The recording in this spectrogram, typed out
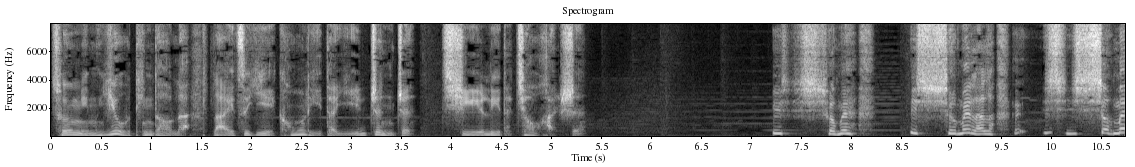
村民们又听到了来自夜空里的一阵阵凄厉的叫喊声：“小妹，小妹来了，小妹！”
